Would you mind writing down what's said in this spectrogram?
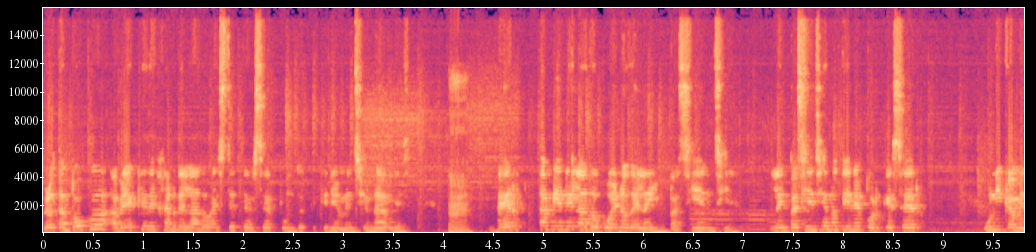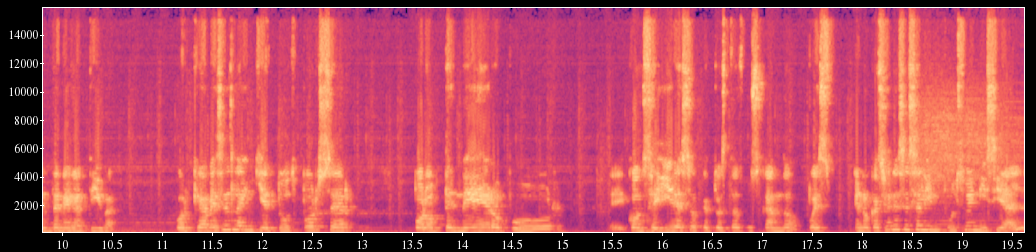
pero tampoco habría que dejar de lado este tercer punto que quería mencionarles. Ver también el lado bueno de la impaciencia. La impaciencia no tiene por qué ser únicamente negativa, porque a veces la inquietud por ser, por obtener o por eh, conseguir eso que tú estás buscando, pues en ocasiones es el impulso inicial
